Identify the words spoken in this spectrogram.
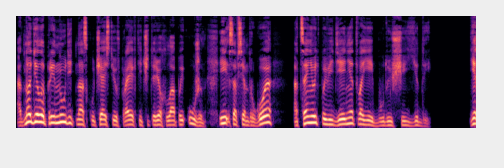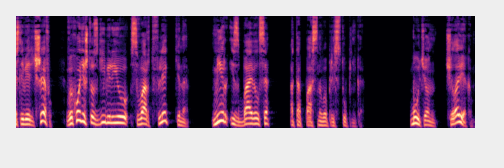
Одно дело принудить нас к участию в проекте «Четырехлапый ужин», и совсем другое — оценивать поведение твоей будущей еды. Если верить шефу, выходит, что с гибелью Свартфлеккина мир избавился от опасного преступника. Будь он человеком.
